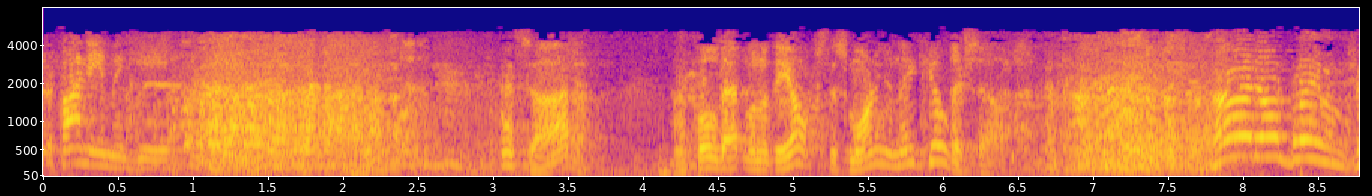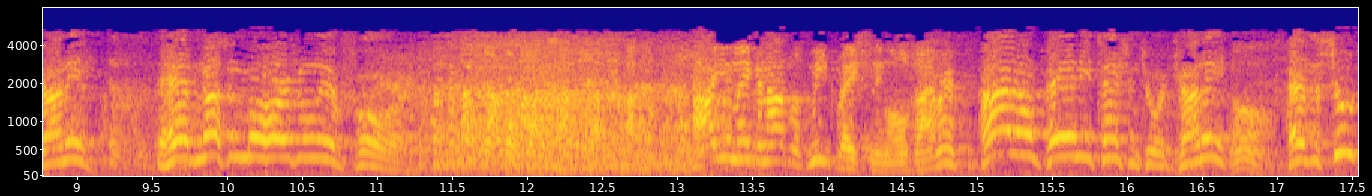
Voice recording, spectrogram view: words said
ain't funny, McGee. That's odd. I pulled that one at the Elks this morning, and they killed themselves. I don't blame them, Johnny. They had nothing more to live for. How are you making out with meat rationing, old timer? I don't pay any attention to it, Johnny. Oh. As the suit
